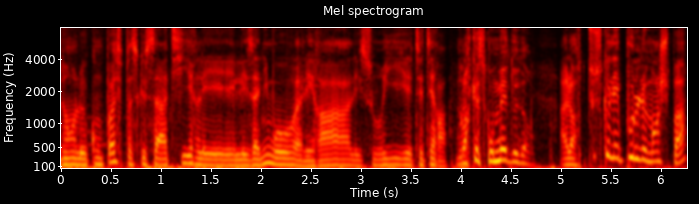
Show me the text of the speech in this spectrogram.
dans le compost parce que ça attire les, les animaux, les rats, les souris, etc. Alors qu'est-ce qu'on met dedans? Alors tout ce que les poules ne mangent pas.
